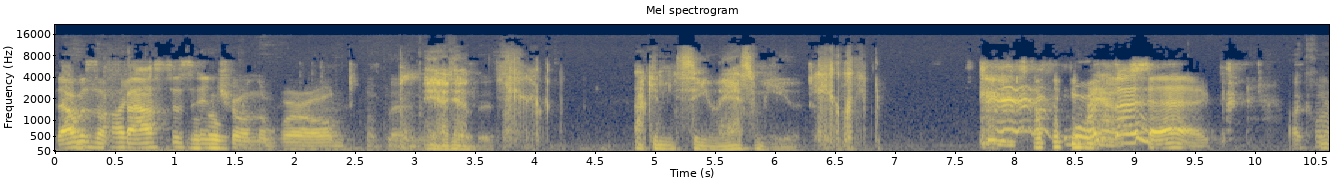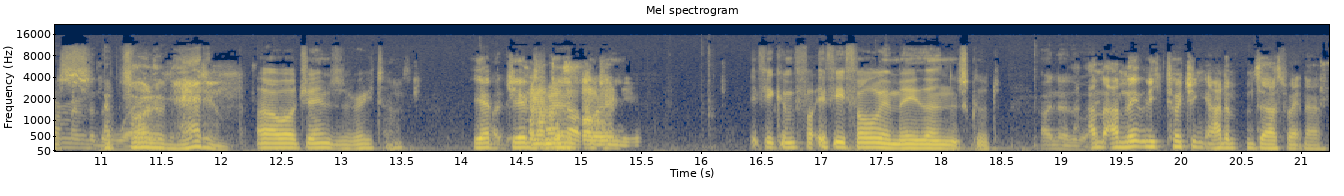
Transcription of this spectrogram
That was the I- fastest Whoa. intro in the world. Not playing. Yeah, like damn. this. I can see your ass from here. What the heck? I can't Yes. remember I'm the way. following Adam. Oh well, James is a retard. Yep, James. I'm is not dead. you. If you can, fo- if you're following me, then it's good. I know the way. I'm, I'm literally touching Adam's ass right now.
